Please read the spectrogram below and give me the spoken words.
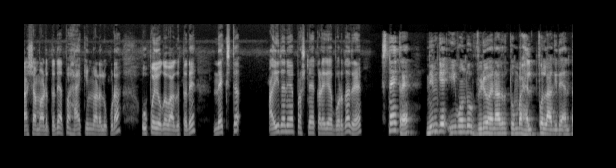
ನಾಶ ಮಾಡುತ್ತದೆ ಅಥವಾ ಹ್ಯಾಕಿಂಗ್ ಮಾಡಲು ಕೂಡ ಉಪಯೋಗವಾಗುತ್ತದೆ. ನೆಕ್ಸ್ಟ್ ಐದನೇ ಪ್ರಶ್ನೆಯ ಕಡೆಗೆ ಬರೋದಾದರೆ, ಸ್ನೇಹಿತರೆ, ನಿಮಗೆ ಈ ಒಂದು ವಿಡಿಯೋ ಏನಾದರೂ ತುಂಬ ಹೆಲ್ಪ್ಫುಲ್ ಆಗಿದೆ ಅಂತ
